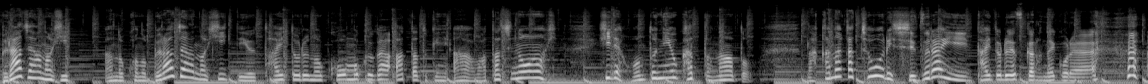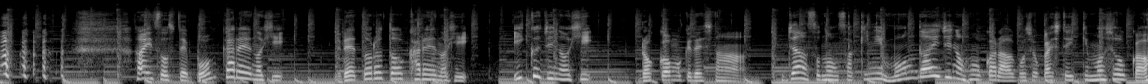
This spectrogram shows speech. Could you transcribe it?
ブラジャーの日。あのこのブラジャーの日っていうタイトルの項目があった時にああ私の日で本当に良かったなと。なかなか調理しづらいタイトルですからねこれ。はいそしてボンカレーの日。レトルトカレーの日。育児の日。6項目でした。じゃあその先に問題児の方からご紹介していきましょうか。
